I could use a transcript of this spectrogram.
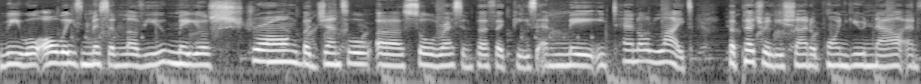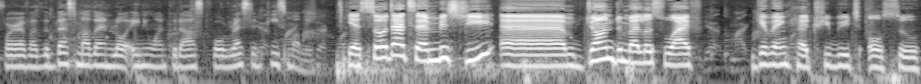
We will always miss and love you. May your strong but gentle uh, soul rest in perfect peace, and may eternal light perpetually shine upon you now and forever. The best mother-in-law anyone could ask for. Rest in peace, mommy. Yes, so that's uh, Miss G, um, John Dumelo's wife, giving her tribute also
